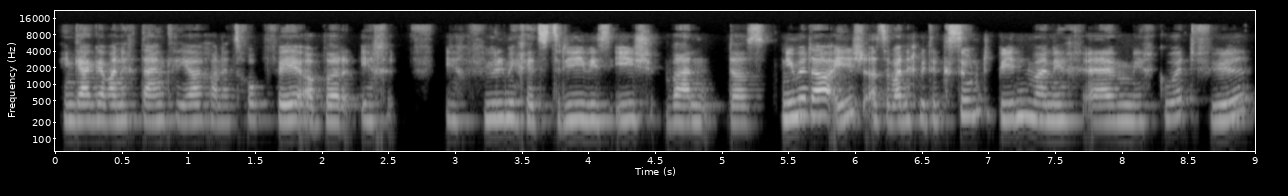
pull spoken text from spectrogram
Hingegen, wenn ich denke, ja, ich habe jetzt Kopfweh, aber ich, ich fühle mich jetzt drin, wie es ist, wenn das nicht mehr da ist, also wenn ich wieder gesund bin, wenn ich äh, mich gut fühle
